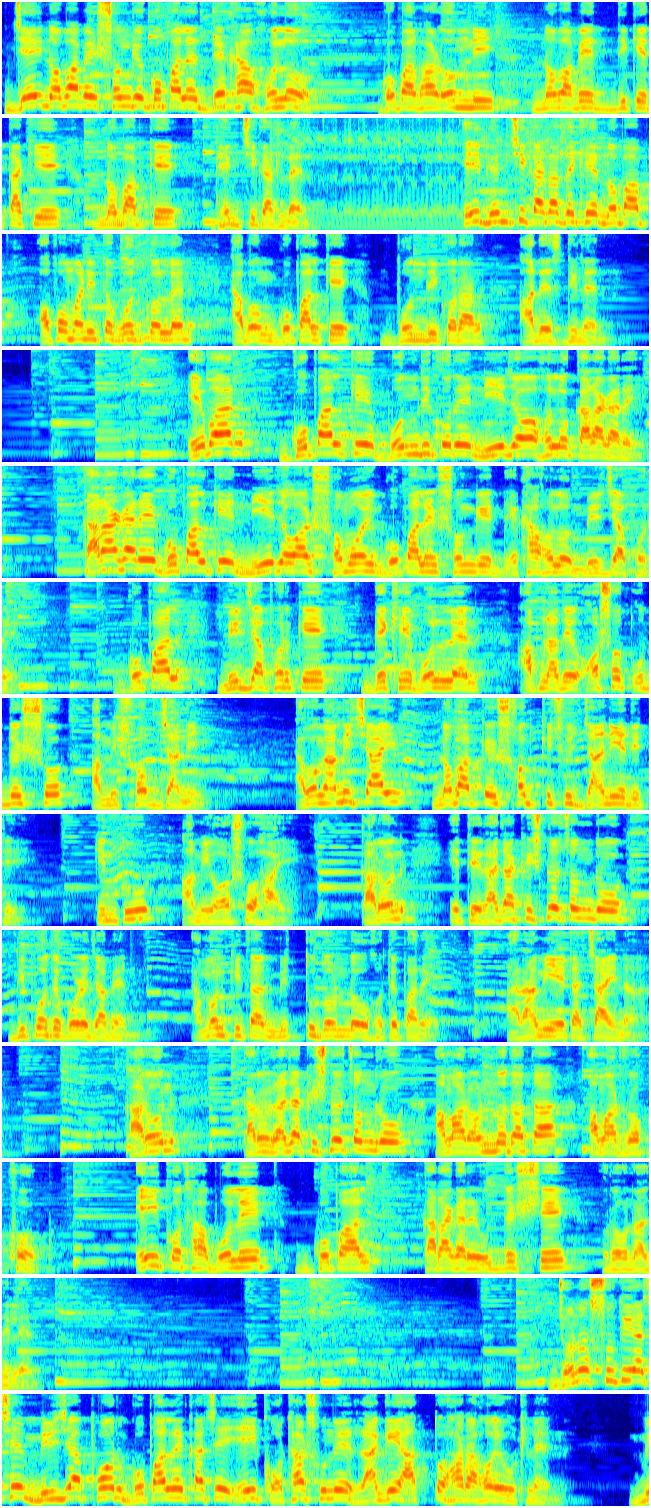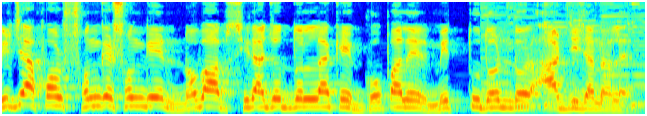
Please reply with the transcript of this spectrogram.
যেই নবাবের সঙ্গে গোপালের দেখা হলো গোপাল ভাঁড় অমনি নবাবের দিকে তাকিয়ে নবাবকে ভেংচি কাটলেন। এই ভেঙচি কাটা দেখে নবাব অপমানিত বোধ করলেন এবং গোপালকে বন্দি করার আদেশ দিলেন। এবার গোপালকে বন্দি করে নিয়ে যাওয়া হলো কারাগারে। কারাগারে গোপালকে নিয়ে যাওয়ার সময় গোপালের সঙ্গে দেখা হলো মির্জাফরের। গোপাল মির্জাফরকে দেখে বললেন, আপনাদের অসৎ উদ্দেশ্য আমি সব জানি। এবং আমি চাই নবাবকে সব কিছু জানিয়ে দিতে। কিন্তু আমি অসহায়, কারণ এতে রাজা কৃষ্ণচন্দ্র বিপদে পড়ে যাবেন, এমনকি তার মৃত্যুদণ্ডও হতে পারে, আর আমি এটা চাই না। কারণ কারণ রাজা কৃষ্ণচন্দ্র আমার অন্নদাতা, আমার রক্ষক। এই কথা বলে গোপাল কারাগারের উদ্দেশ্যে রওনা দিলেন। জনশ্রুতি আছে, মির্জাফর গোপালের কাছে এই কথা শুনে রাগে আত্মহারা হয়ে উঠলেন। মির্জাফর সঙ্গে সঙ্গে নবাব সিরাজউদ্দৌলাকে গোপালের মৃত্যুদণ্ডর আর্জি জানালেন।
